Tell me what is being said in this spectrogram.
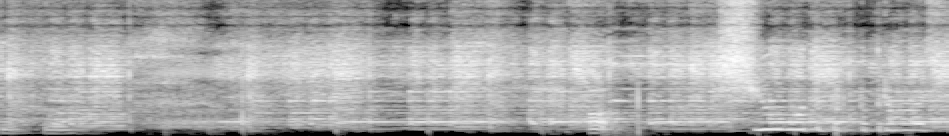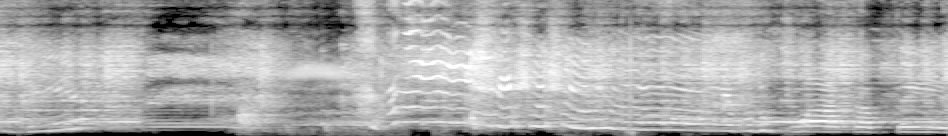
Типу. А що тепер потрібно сюди? Я буду плакати.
